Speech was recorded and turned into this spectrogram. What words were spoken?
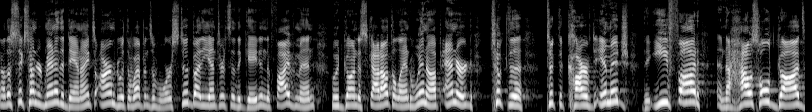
Now, the 600 men of the Danites, armed with the weapons of war, stood by the entrance of the gate, and the five men who had gone to scout out the land went up, entered, took the took the carved image, the ephod, and the household gods,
